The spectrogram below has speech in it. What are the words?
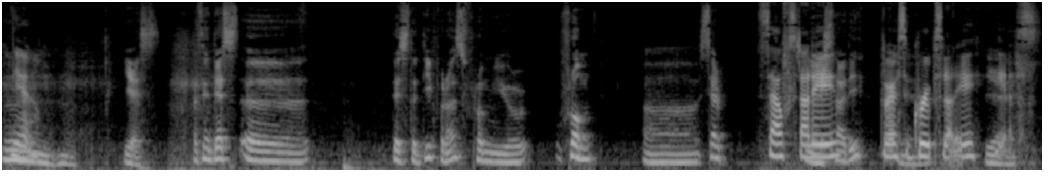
Yeah. Mhm. Yes, I think that's uh, that's the difference from your from uh, self self study, versus yeah. group study. Yes. yes.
